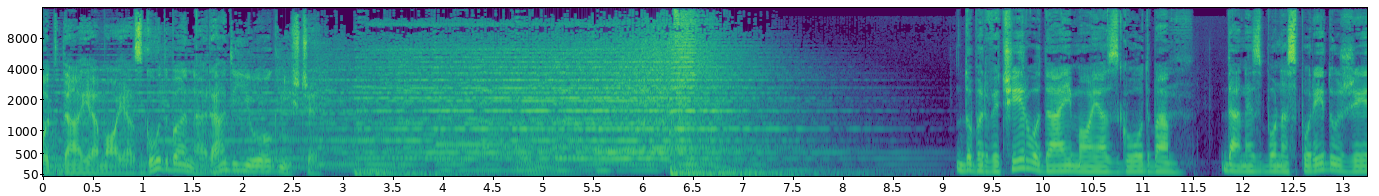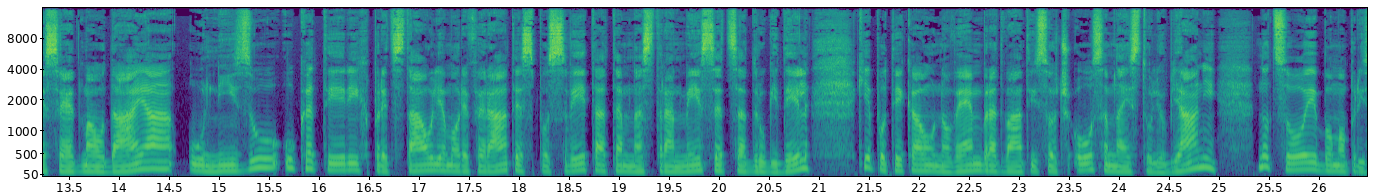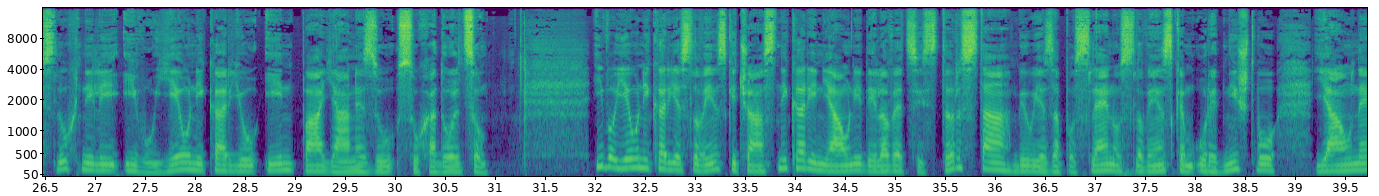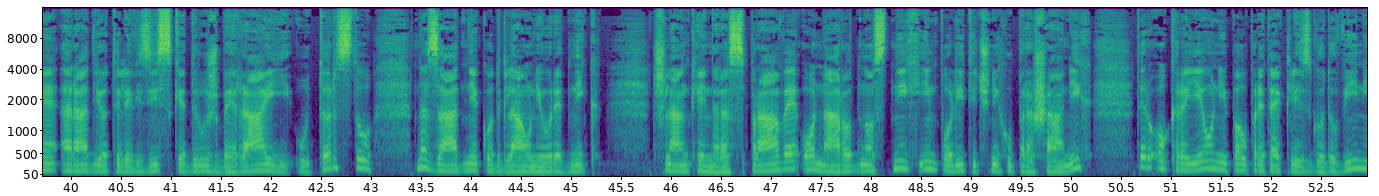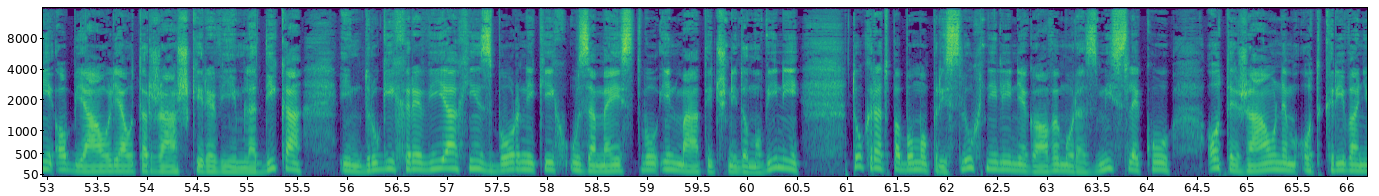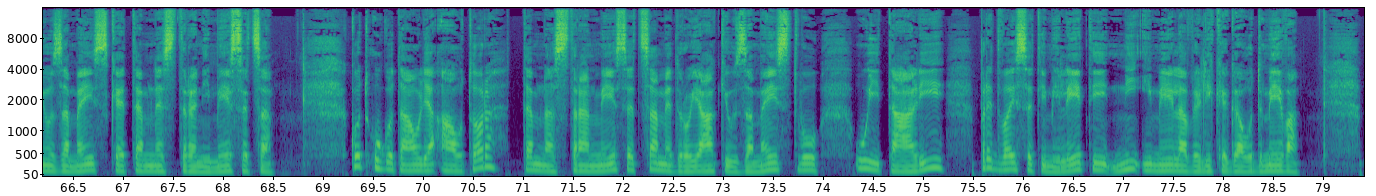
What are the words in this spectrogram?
Oddaja moja zgodba na Radiu Ognišče. Dober večer, oddaji moja zgodba. Danes bo na sporedu že sedma oddaja v nizu, v katerih predstavljamo referate z posveta Temna stran meseca, drugi del, ki je potekal novembra 2018 v Ljubljani. Nocoj bomo prisluhnili Ivu Jevnikarju in pa Janezu Suhadolcu. Ivo Jevnikar je slovenski časnikar in javni delovec iz Trsta, bil je zaposlen v slovenskem uredništvu javne radiotelevizijske družbe RAI v Trstu, na zadnje kot glavni urednik članke in razprave o narodnostnih in političnih vprašanjih ter o krajevni pa v pretekli zgodovini objavlja v Tržaški reviji Mladika in drugih revijah in zbornikih v zamejstvu in matični domovini, tokrat pa bomo prisluhnili njegovemu razmisleku o težavnem odkrivanju zamejske temne strani meseca. Kot ugotavlja avtor, temna stran meseca med rojaki v zamejstvu v Italiji pred 20 leti ni imela velikega odmeva.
